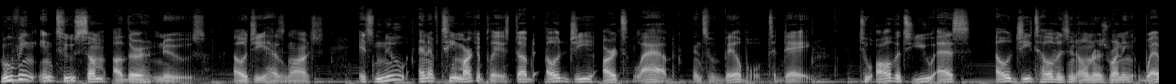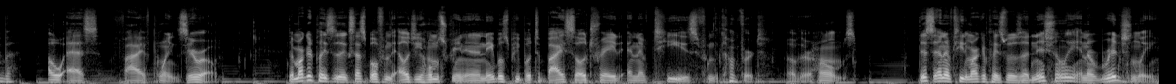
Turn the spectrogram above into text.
Moving into some other news, LG has launched its new NFT marketplace dubbed LG Arts Lab, and it's available today to all of its US LG television owners running WebOS 5.0. The marketplace is accessible from the LG home screen and enables people to buy, sell, trade NFTs from the comfort of their homes. This NFT marketplace was initially and originally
